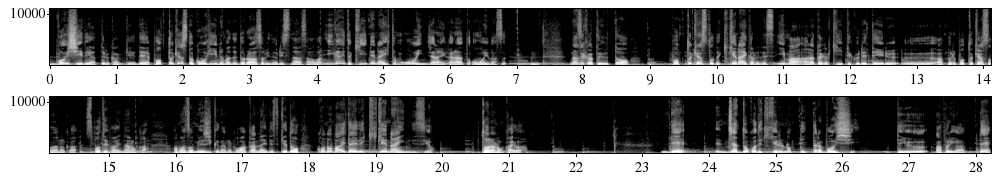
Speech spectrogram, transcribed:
ボイシーでやってる関係で、ポッドキャストコーヒー沼で泥遊びのリスナーさんは意外と聞いてない人も多いんじゃないかなと思います。うん、なぜかというと、ポッドキャストで聞けないからです。今、あなたが聞いてくれている Apple Podcast なのか、Spotify なのか、Amazon Music なのかわかんないですけど、この媒体で聞けないんですよ。虎の会は。で、じゃあどこで聞けるのって言ったら、 Voicy。っていうアプリがあって、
